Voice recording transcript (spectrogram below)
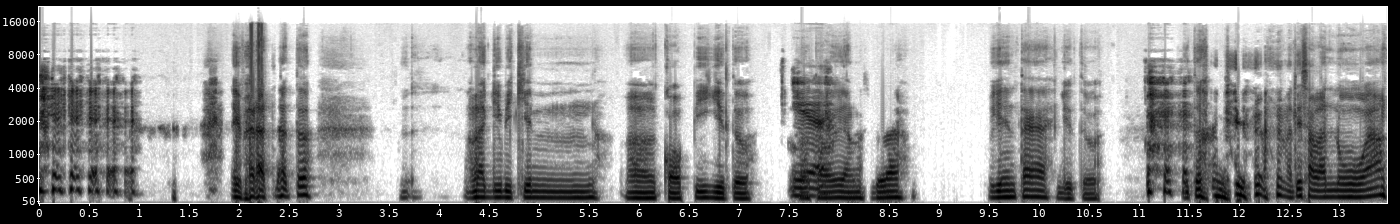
Ibaratnya tuh lagi bikin eh, kopi gitu. Iya. Tahu yang sebelah bikin teh gitu. itu nanti salah nuang.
